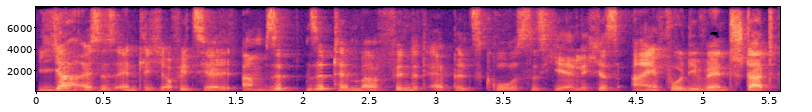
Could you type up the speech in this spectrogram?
Ja, es ist endlich offiziell. Am 7. September findet Apples großes jährliches iPhone-Event statt.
